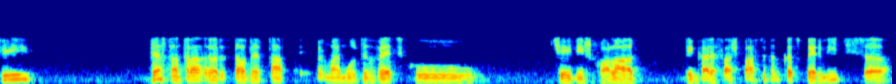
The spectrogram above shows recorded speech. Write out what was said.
da, și de asta, într-adevăr, îți dau dreptate. Mai mult înveți cu cei din școala din care faci parte, pentru că îți permiți să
